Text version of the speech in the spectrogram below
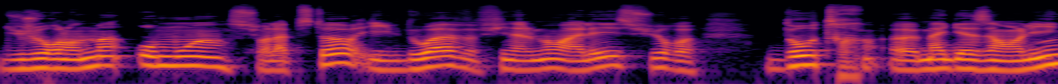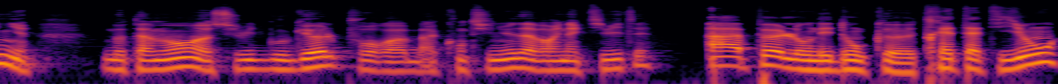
du jour au lendemain au moins sur l'App Store et ils doivent finalement aller sur d'autres magasins en ligne, notamment celui de Google pour bah, continuer d'avoir une activité. À Apple, on est donc euh, très tatillon.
